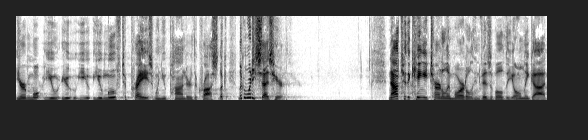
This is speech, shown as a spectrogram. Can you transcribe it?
you're more, you, you, you, you move to praise when you ponder the cross. Look, look at what He says here. Now to the King, eternal, immortal, invisible, the only God,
